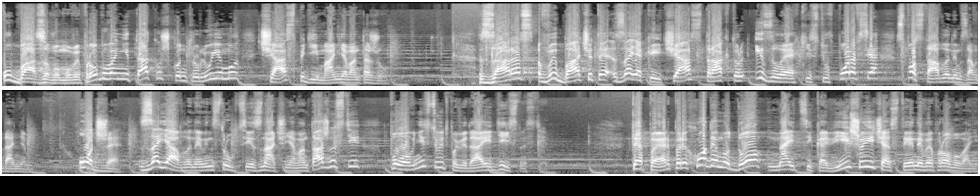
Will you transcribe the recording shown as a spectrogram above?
У базовому випробуванні також контролюємо час підіймання вантажу. Зараз ви бачите, за який час трактор із легкістю впорався з поставленим завданням. Отже, заявлене в інструкції значення вантажності повністю відповідає дійсності. Тепер переходимо до найцікавішої частини випробувань,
